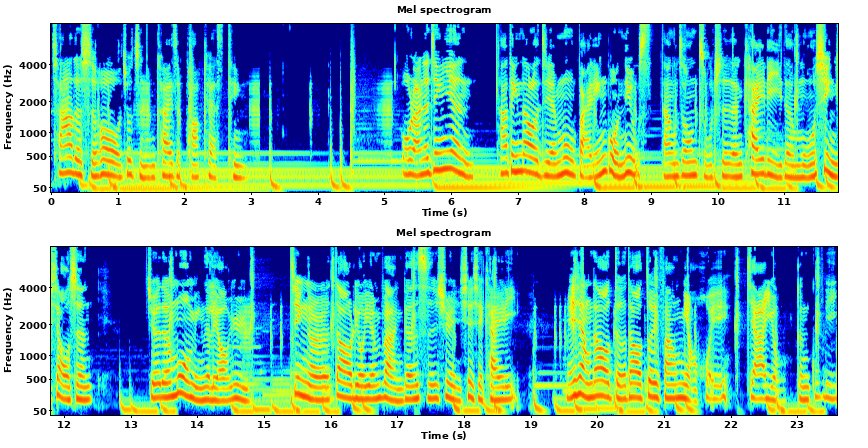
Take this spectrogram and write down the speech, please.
差的时候就只能开着 podcast 听。偶然的经验，他听到了节目《百灵果 News》当中主持人凯莉的魔性笑声，觉得莫名的疗愈，进而到留言板跟私讯谢谢凯莉，没想到得到对方秒回加油跟鼓励，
